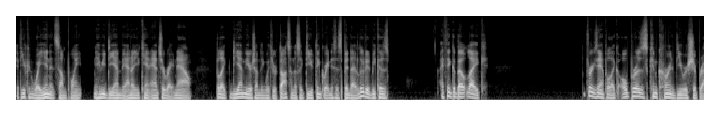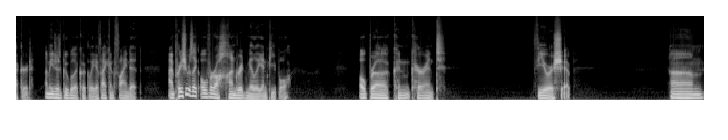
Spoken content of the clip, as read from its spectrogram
if you can weigh in at some point. Maybe DM me. I know you can't answer right now, but like DM me or something with your thoughts on this. Like, do you think greatness has been diluted? Because I think about like, for example, like Oprah's concurrent viewership record. Let me just Google it quickly if I can find it. I'm pretty sure it was like over a hundred million people. Oprah concurrent viewership. Um,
